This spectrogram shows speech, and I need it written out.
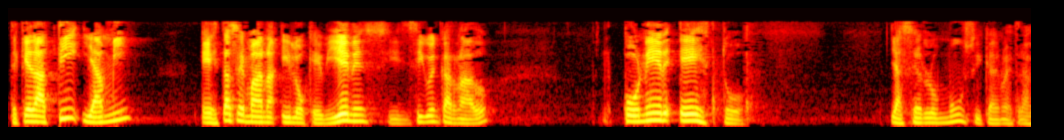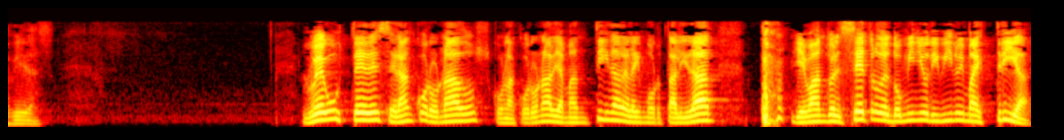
Te queda a ti y a mí esta semana y lo que viene, si sigo encarnado, poner esto y hacerlo música en nuestras vidas. Luego ustedes serán coronados con la corona diamantina de la inmortalidad, llevando el cetro del dominio divino y maestría.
